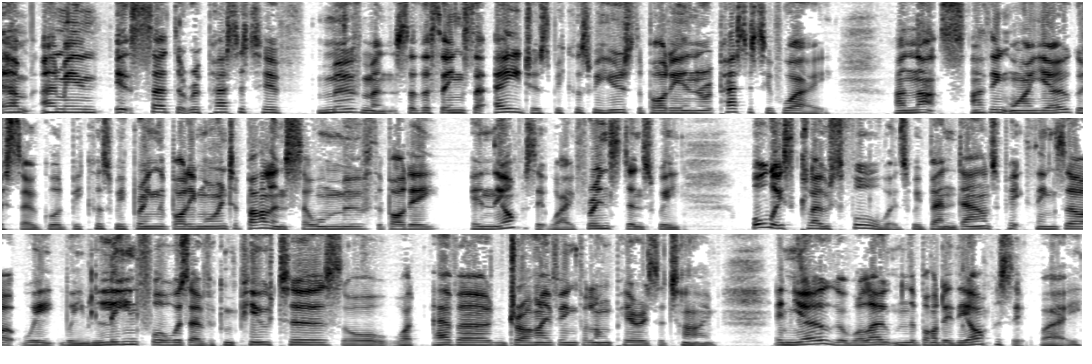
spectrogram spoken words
Um, I mean, it's said that repetitive movements are the things that age us because we use the body in a repetitive way, and that's I think why yoga is so good because we bring the body more into balance. So we'll move the body in the opposite way. For instance, we always close forwards. We bend down to pick things up. We we lean forwards over computers or whatever, driving for long periods of time. In yoga, we'll open the body the opposite way,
